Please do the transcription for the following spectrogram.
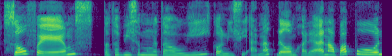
So fams tetap bisa mengetahui kondisi anak dalam keadaan apa pun.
